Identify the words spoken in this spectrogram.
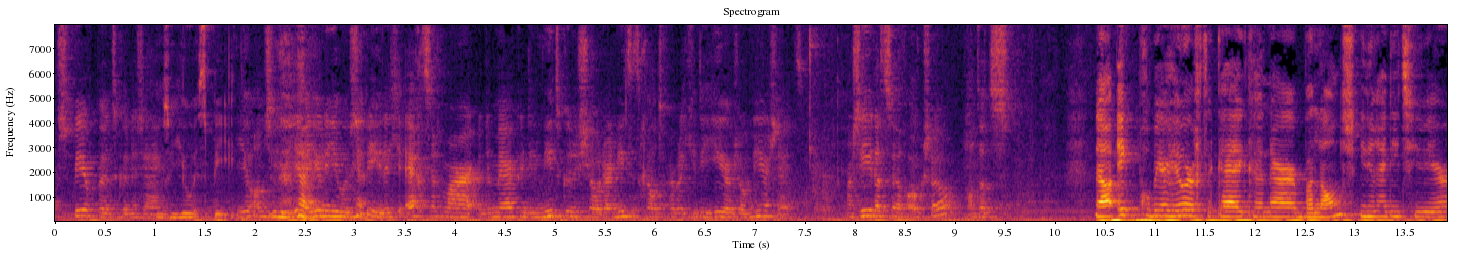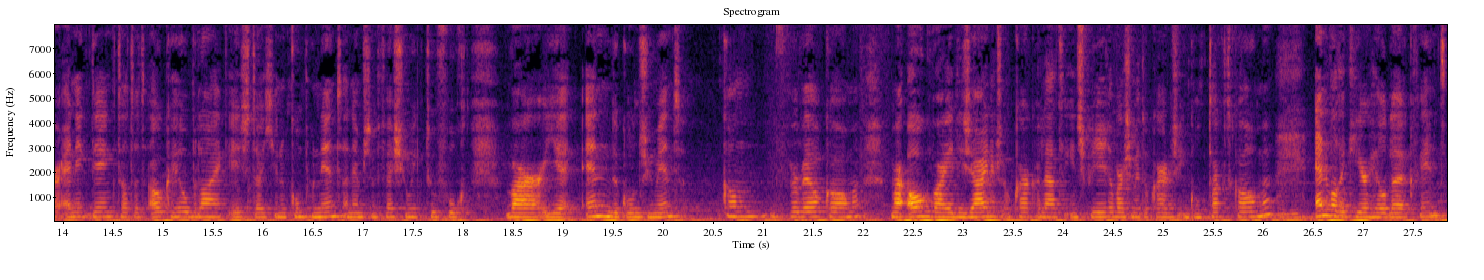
speerpunt kunnen zijn. Onze USP. Onze- Ja, jullie USP. Dat je echt zeg maar de merken die niet kunnen showen, daar niet het geld voor hebben, dat je die hier zo neerzet. Maar zie je dat zelf ook zo? Want dat is Nou, ik probeer heel erg te kijken naar balans, iedere editie weer. En ik denk dat het ook heel belangrijk is dat je een component aan Amsterdam Fashion Week toevoegt waar je en de consument kan verwelkomen, maar ook waar je designers elkaar kan laten inspireren, waar ze met elkaar dus in contact komen. En wat ik hier heel leuk vind,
